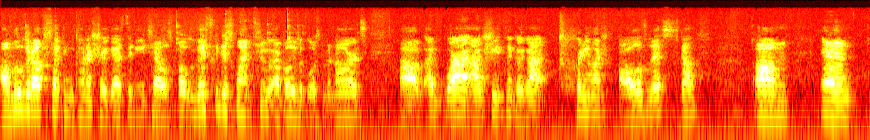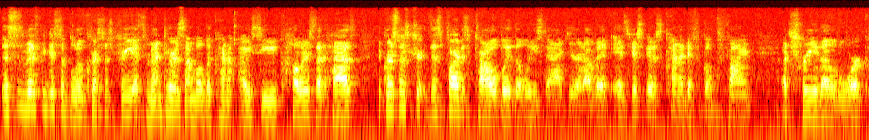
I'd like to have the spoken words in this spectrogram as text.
I'll move it up so I can kind of show you guys the details. But we basically just went to, I believe it was Menards, uh, I, where I actually think I got pretty much all of this stuff. Um, and this is basically just a blue Christmas tree. It's meant to resemble the kind of icy colors that it has. The Christmas tree, this part is probably the least accurate of it. It's just, it was kind of difficult to find a tree that would work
